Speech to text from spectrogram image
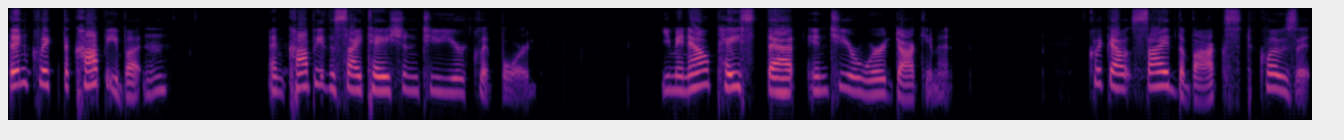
Then click the Copy button and copy the citation to your clipboard. You may now paste that into your Word document. Click outside the box to close it.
